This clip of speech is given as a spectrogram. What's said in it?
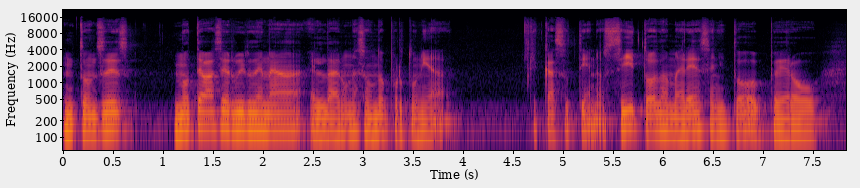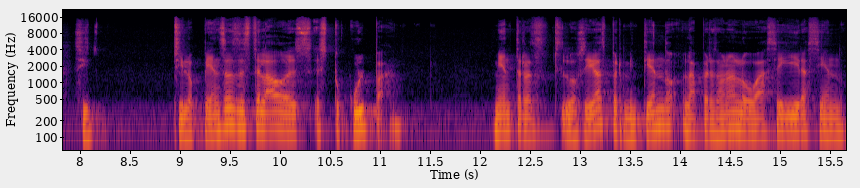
Entonces, no te va a servir de nada el dar una segunda oportunidad. ¿Qué caso tiene? Sí, todos la merecen y todo, pero si, si lo piensas de este lado es, es tu culpa. Mientras lo sigas permitiendo, la persona lo va a seguir haciendo.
